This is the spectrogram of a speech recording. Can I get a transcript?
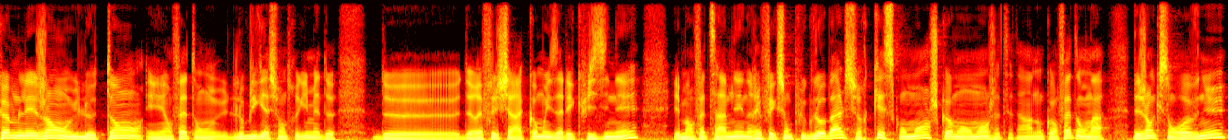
comme les gens ont eu le temps et en fait ont eu l'obligation entre guillemets de, de, réfléchir à comment ils allaient cuisiner, et ben en fait ça a amené une réflexion plus globale sur qu'est-ce qu'on mange, comment on mange, etc. Donc en fait on a des gens qui sont revenus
